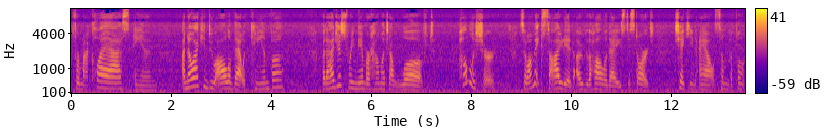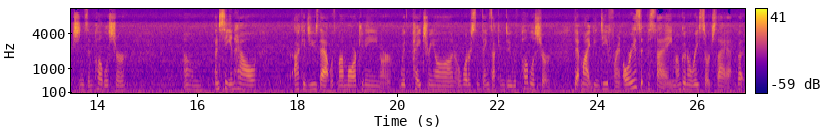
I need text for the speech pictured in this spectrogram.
for my class and I know I can do all of that with Canva But I just remember how much I loved Publisher. So I'm excited over the holidays to start checking out some of the functions in Publisher um, and seeing how I could use that with my marketing or with Patreon or what are some things I can do with Publisher that might be different or is it the same? I'm going to research that. But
